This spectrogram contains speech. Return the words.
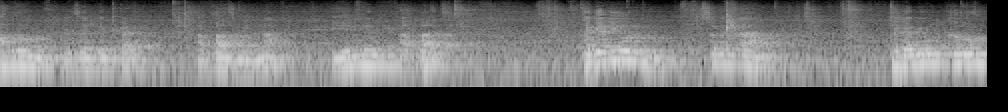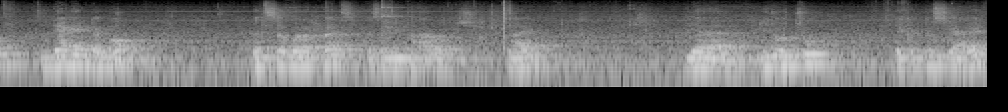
አብሮን የዘለቀ አባት ነው እና ይህንን አባት ተገቢውን ስምና ተገቢውን ክብሩን እንዲያገኝ ደግሞ በተሰወረበት በሰሜን ተራሮች ላይ የልጆቹ የቅዱስ ያሬድ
